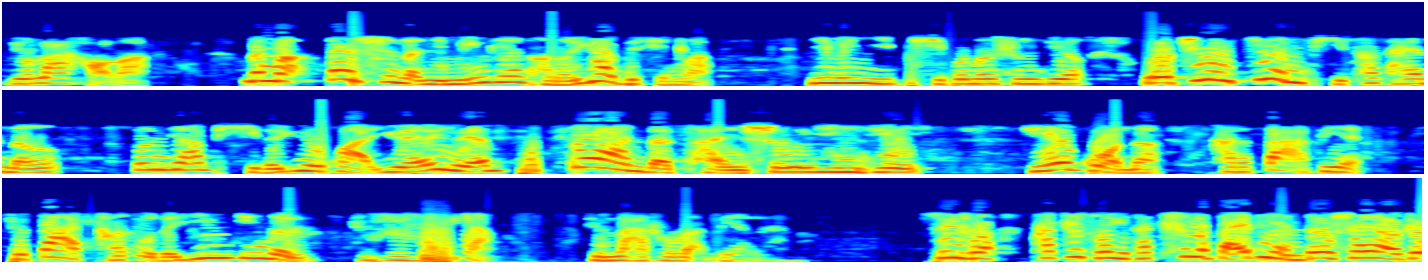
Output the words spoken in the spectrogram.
你就拉好了。那么，但是呢，你明天可能又不行了，因为你脾不能生精，我只有健脾，它才能增加脾的运化，源源不断的产生阴精，结果呢，他的大便就大肠有的阴精的就是容量就拉出软便来了。所以说，他之所以他吃了白扁豆、山药粥，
